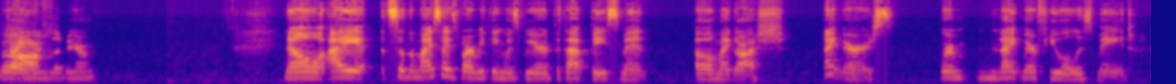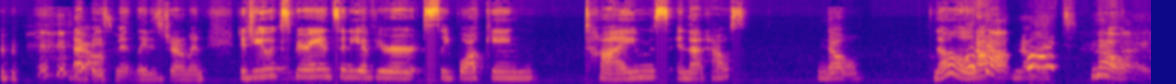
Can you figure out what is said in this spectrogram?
dining room, living room. No, I so the my size Barbie thing was weird, but that basement, oh my gosh, nightmares. Where nightmare fuel is made. that Yeah. basement, ladies and gentlemen. Did you experience any of your sleepwalking times in that house? No, No. Not- the- no. What? no. Sorry.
